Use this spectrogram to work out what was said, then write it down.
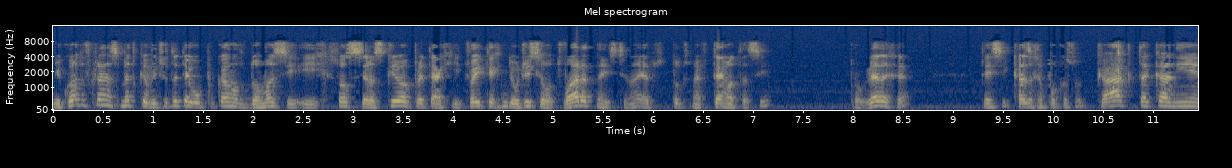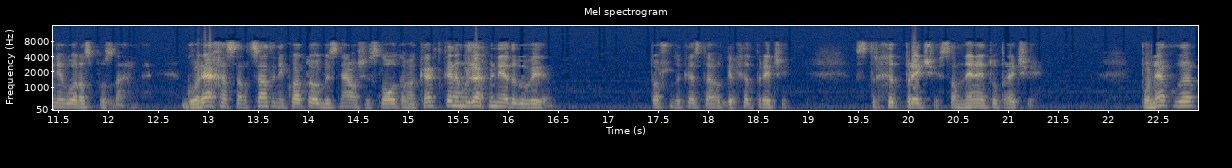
И когато в крайна сметка вечерта те го поканат в дома си и Христос се разкрива пред тях и твои техните очи се отварят наистина, ето тук сме в темата си, прогледаха, те си казаха по-късно, как така ние не го разпознахме? Горяха сърцата ни, когато той обясняваше Словото, ама как така не можахме ние да го видим? Точно така става. Грехът пречи. Страхът пречи. Съмнението пречи. Понякога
